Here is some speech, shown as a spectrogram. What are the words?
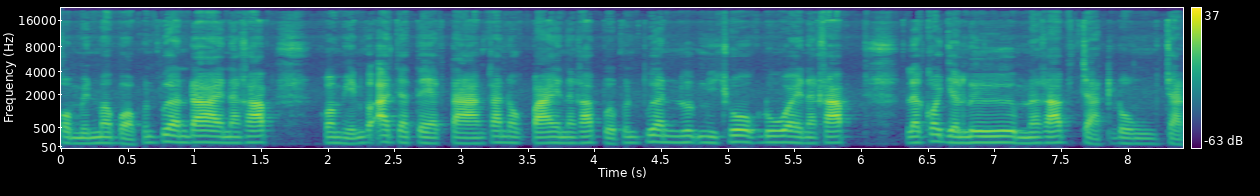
คอมเมนต์มาบอกเพื่อนๆได้นะครับ ความเห็นก็อาจจะแตกต่างกันออกไปนะครับเผื่อเพื่อนๆมีโชคด้วยนะครับ แล้วก็อย่าลืมนะครับจัดลงจัด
